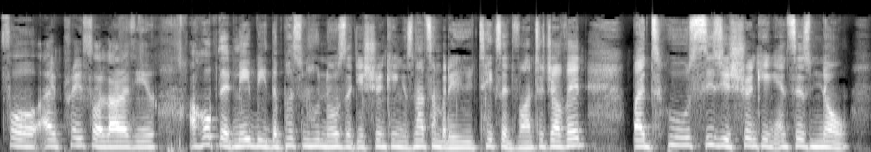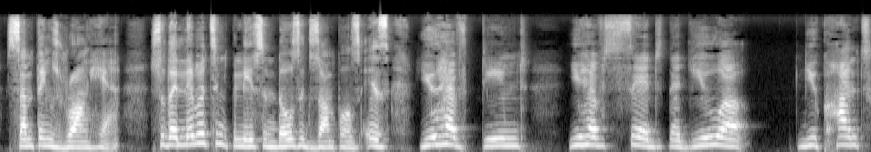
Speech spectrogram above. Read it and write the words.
for, I pray for a lot of you. I hope that maybe the person who knows that you're shrinking is not somebody who takes advantage of it, but who sees you shrinking and says, no, something's wrong here. So the limiting beliefs in those examples is you have deemed, you have said that you are, you can't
